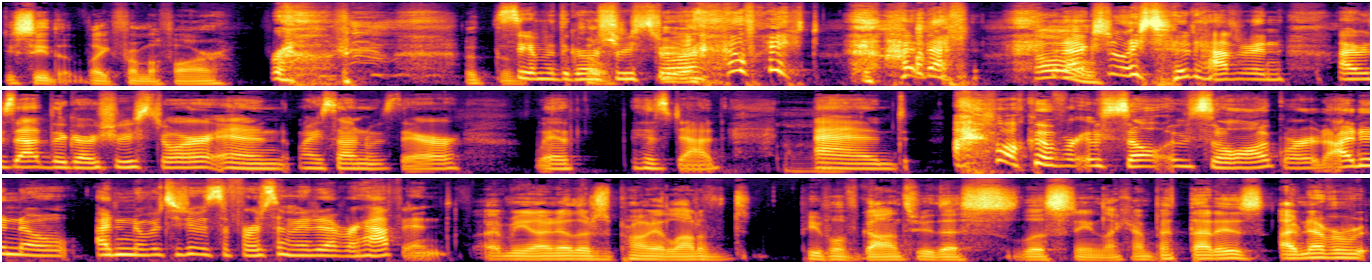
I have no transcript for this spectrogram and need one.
You see that like from afar. The- see them at the grocery store. yeah. Wait, that, Oh. that actually did happen. I was at the grocery store and my son was there with his dad, Uh-huh. and I walk over. It was so it was so awkward. I didn't know I didn't know what to do. It was the first time it had ever happened. I mean, I know there's probably a lot of people have gone through this listening. Like, I bet that is. I've never.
